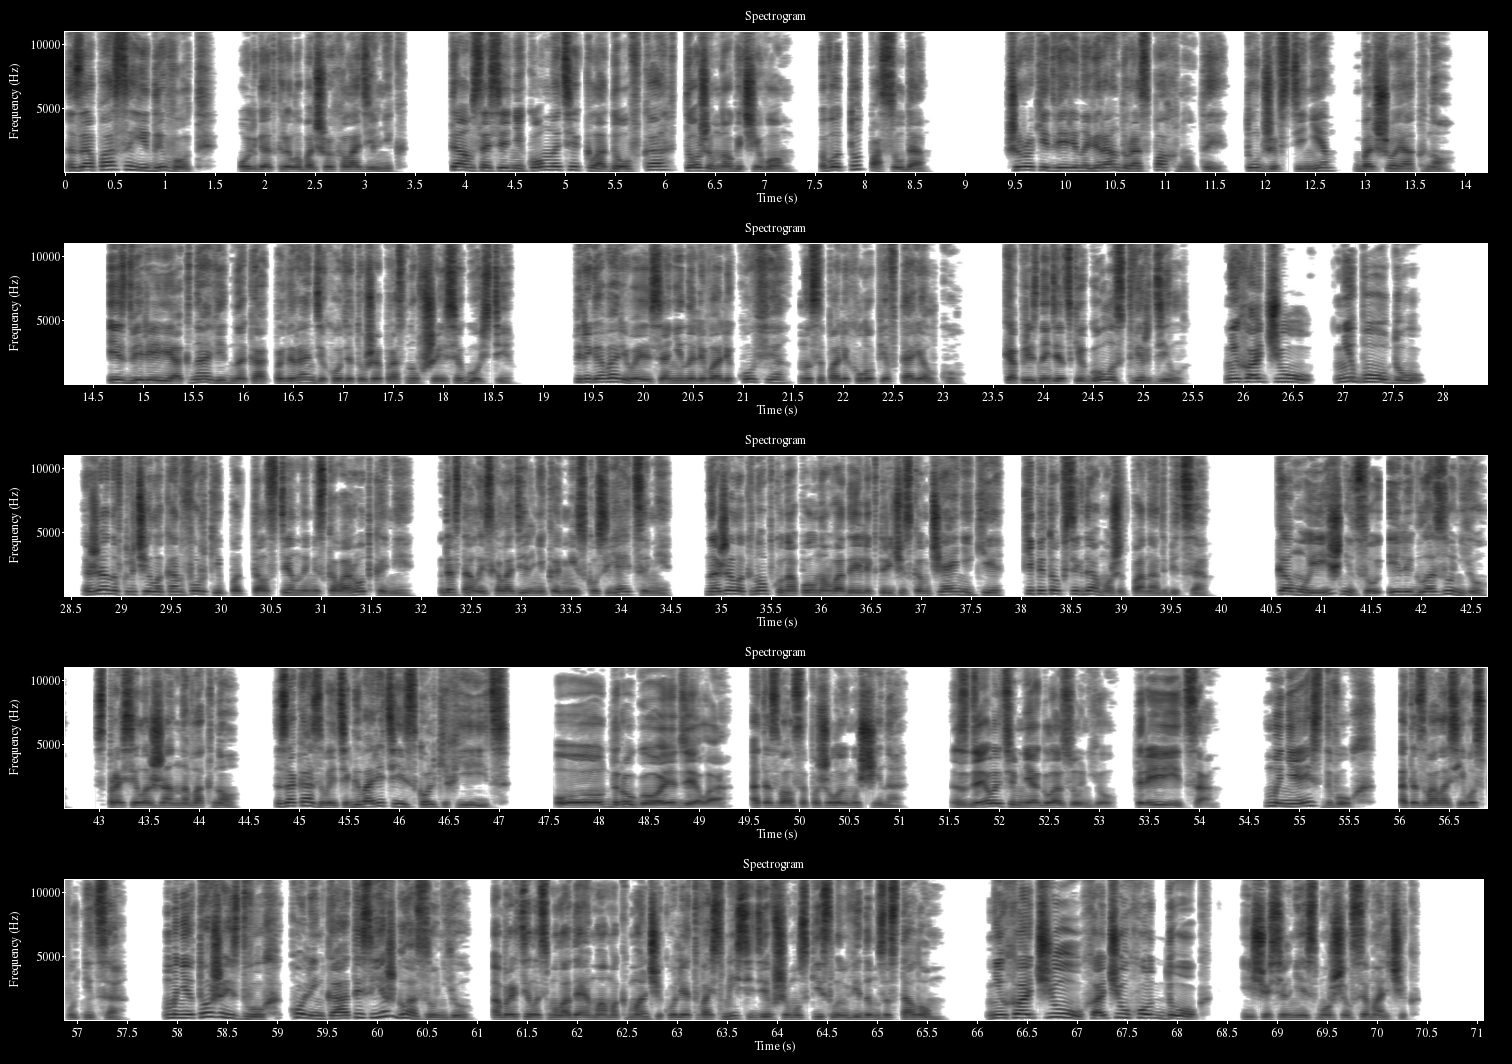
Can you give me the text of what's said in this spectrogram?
«Запасы еды вот», — Ольга открыла большой холодильник. «Там в соседней комнате кладовка, тоже много чего. Вот тут посуда». Широкие двери на веранду распахнуты, тут же в стене большое окно. Из дверей и окна видно, как по веранде ходят уже проснувшиеся гости. Переговариваясь, они наливали кофе, насыпали хлопья в тарелку. Капризный детский голос твердил. «Не хочу! Не буду!» Жанна включила конфорки под толстенными сковородками, достала из холодильника миску с яйцами, нажала кнопку на полном воды электрическом чайнике, кипяток всегда может понадобиться. «Кому яичницу или глазунью?» — спросила Жанна в окно. «Заказывайте, говорите, из скольких яиц». «О, другое дело», — отозвался пожилой мужчина. «Сделайте мне глазунью. Три яйца». «Мне из двух», — отозвалась его спутница. «Мне тоже из двух. Коленька, а ты съешь глазунью?» — обратилась молодая мама к мальчику лет восьми, сидевшему с кислым видом за столом. «Не хочу! Хочу хот-дог!» — еще сильнее сморщился мальчик.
